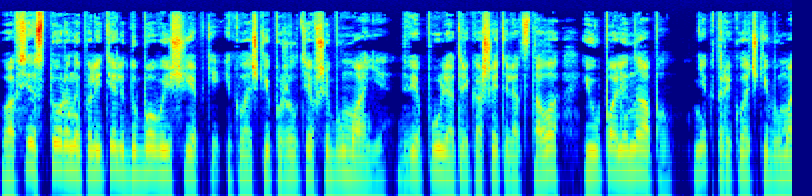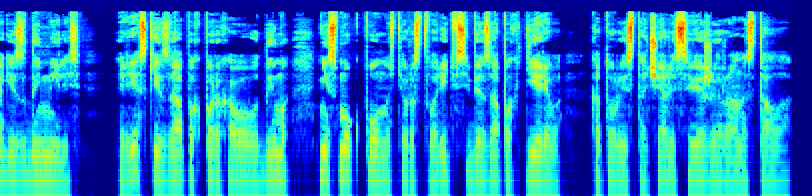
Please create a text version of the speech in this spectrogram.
Во все стороны полетели дубовые щепки и клочки пожелтевшей бумаги, две пули отрикошетили от стола и упали на пол, Некоторые клочки бумаги задымились. Резкий запах порохового дыма не смог полностью растворить в себе запах дерева, который источали свежие раны стола.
